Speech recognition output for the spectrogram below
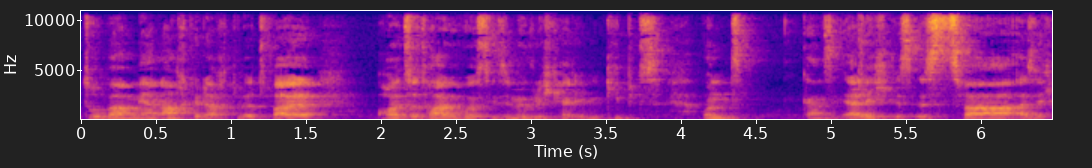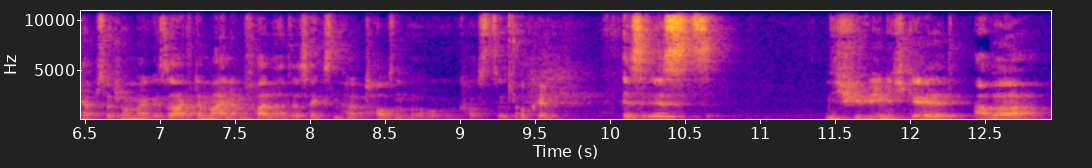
darüber mehr nachgedacht wird, weil heutzutage, wo es diese Möglichkeit eben gibt und ganz ehrlich, es ist zwar, also ich habe es ja schon mal gesagt, in meinem Fall hat er 6.500 Euro gekostet. Okay. Es ist nicht viel wenig Geld, aber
